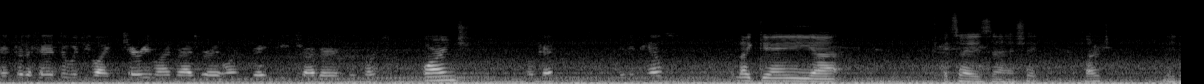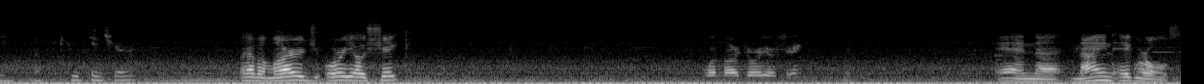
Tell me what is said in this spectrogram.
And for the Fanta, would you like cherry, lime, raspberry, orange, grape, peach, strawberry, fruit punch? Orange. Okay. Anything else? Like a uh, What size uh, shake? Large? Medium? Huh? You can share. I have a large Oreo shake. One large Oreo shake. and uh, nine egg rolls.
